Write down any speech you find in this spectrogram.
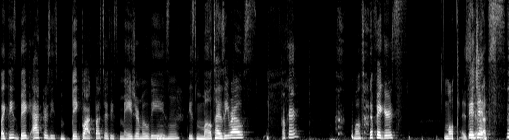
Like these big actors, these big blockbusters, these major movies, Mm-hmm. these multi zeros. Okay, multi figures, Multi digits.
